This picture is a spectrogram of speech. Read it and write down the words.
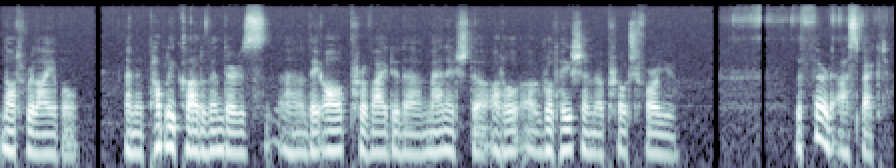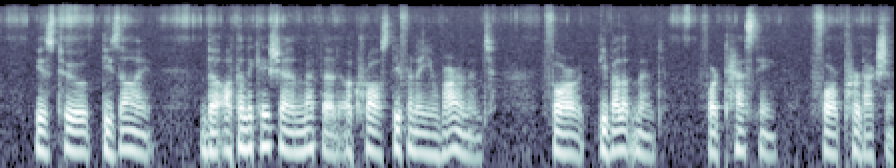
not reliable. And the public cloud vendors, uh, they all provided a managed auto uh, rotation approach for you. The third aspect is to design the authentication method across different environments for development, for testing, for production.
